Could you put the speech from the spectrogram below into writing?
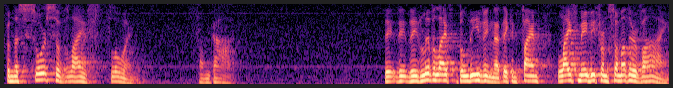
from the source of life flowing from God. They, they, they, live a life believing that they can find life maybe from some other vine.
